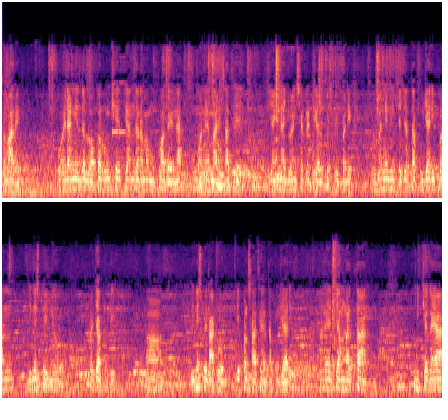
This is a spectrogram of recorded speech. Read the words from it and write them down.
સવારે કોયરાની અંદર લોકર રૂમ છે તે અંદર અમે મૂકવા ગયેલા. હું અને મારી સાથે અહીંના જોઈન્ટ સેક્રેટરી અલ્પેશભાઈ પરીખ બંને નીચે જતા પૂજારી પણ દિનેશભાઈ પ્રજાપતિ દિનેશભાઈ રાઠોડ એ પણ સાથે હતા પૂજારી. અને ત્યાં મળતા નીચે ગયા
